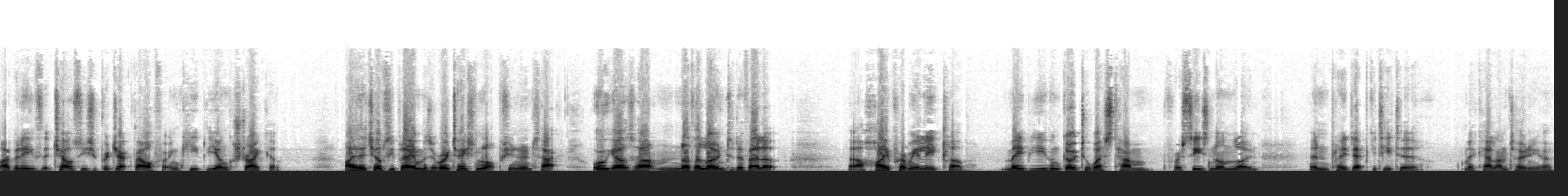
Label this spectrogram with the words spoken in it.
I believe that Chelsea should reject that offer and keep the young striker. Either Chelsea play him as a rotational option in attack, or he goes out another loan to develop at a high Premier League club. Maybe even go to West Ham for a season on loan and play deputy to Michail Antonio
